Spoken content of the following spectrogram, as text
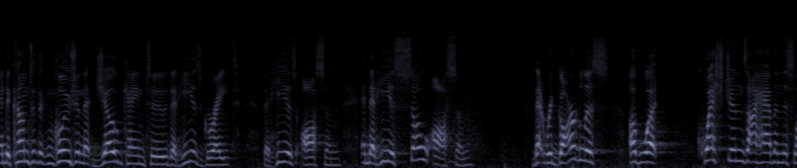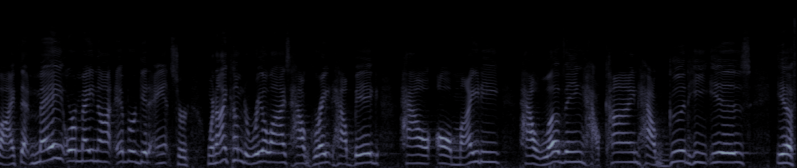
and to come to the conclusion that Job came to that he is great, that he is awesome, and that he is so awesome that regardless of what questions I have in this life that may or may not ever get answered, when I come to realize how great, how big, how almighty, how loving, how kind, how good He is, if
